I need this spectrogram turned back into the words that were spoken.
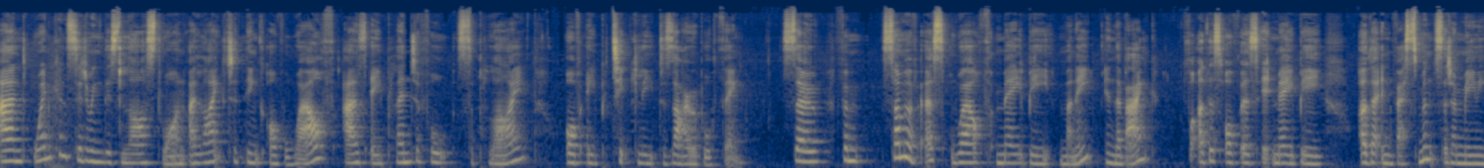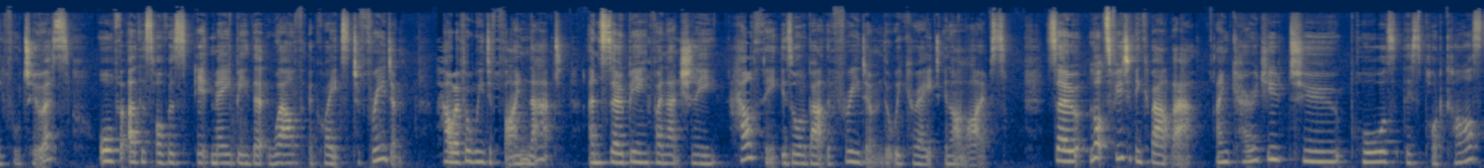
And when considering this last one, I like to think of wealth as a plentiful supply of a particularly desirable thing. So, for some of us, wealth may be money in the bank. For others of us, it may be other investments that are meaningful to us. Or for others of us, it may be that wealth equates to freedom. However, we define that. And so, being financially healthy is all about the freedom that we create in our lives. So, lots for you to think about that. I encourage you to pause this podcast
